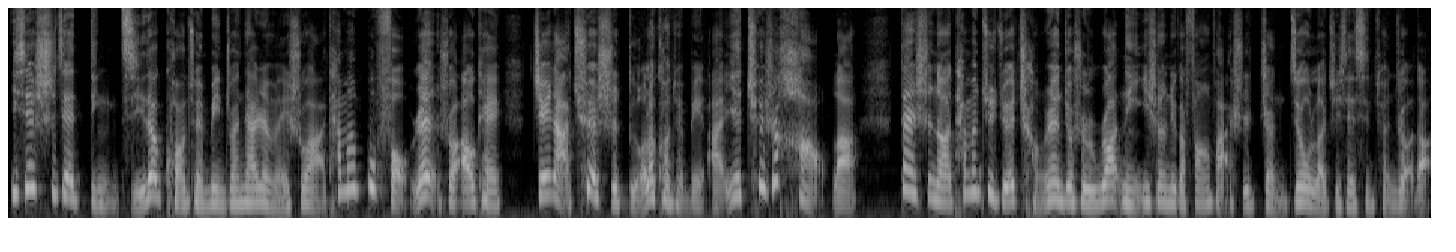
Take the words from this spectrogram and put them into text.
一些世界顶级的狂犬病专家认为说啊，他们不否认说，OK，Jenna 确实得了狂犬病啊，也确实好了，但是呢，他们拒绝承认就是 Rodney 医生这个方法是拯救了这些幸存者的。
